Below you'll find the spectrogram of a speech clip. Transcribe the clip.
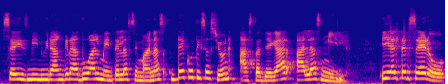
se disminuirán gradualmente las semanas de cotización hasta llegar a las mil. Y el tercero,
